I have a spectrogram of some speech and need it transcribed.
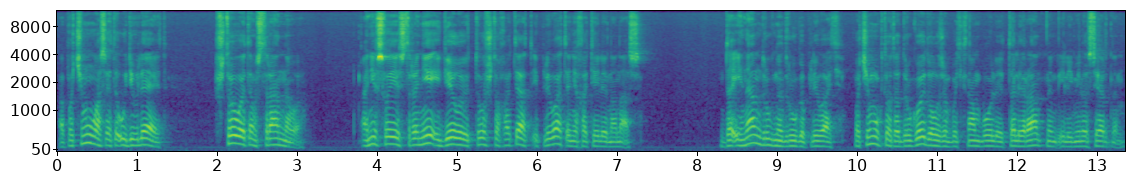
А почему вас это удивляет? Что в этом странного? Они в своей стране и делают то, что хотят, и плевать они хотели на нас. Да и нам друг на друга плевать. Почему кто-то другой должен быть к нам более толерантным или милосердным?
